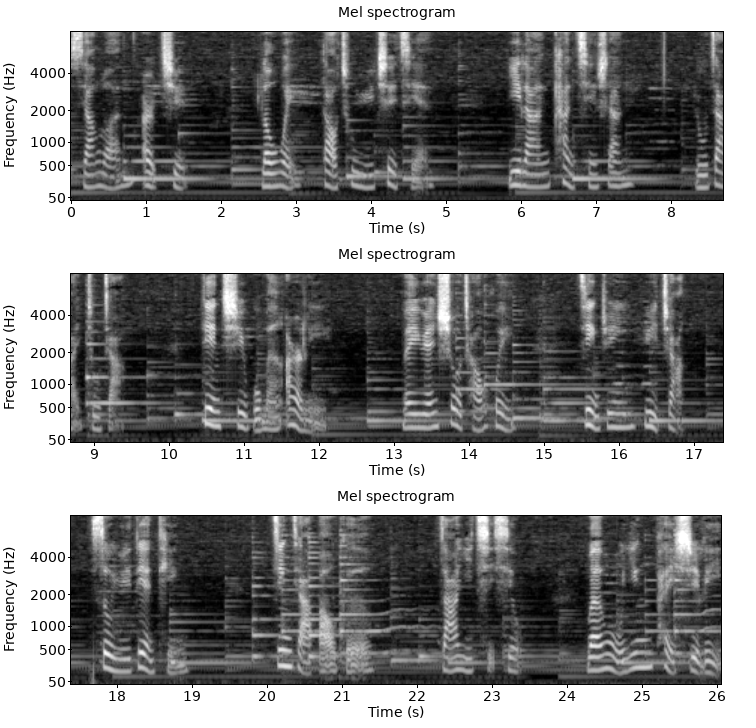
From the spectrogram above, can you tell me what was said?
翔鸾二阙，楼尾倒出于阙前，依栏看千山，如在诸长。殿去午门二里。每元朔朝会，禁军御帐，宿于殿庭。金甲宝阁，杂以绮绣。文武英配序立，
